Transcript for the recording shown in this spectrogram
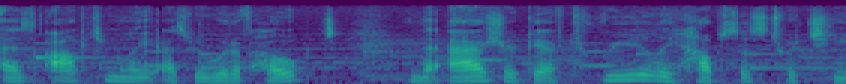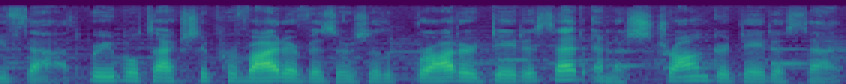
as optimally as we would have hoped. And the Azure gift really helps us to achieve that. We're able to actually provide our visitors with a broader data set and a stronger data set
